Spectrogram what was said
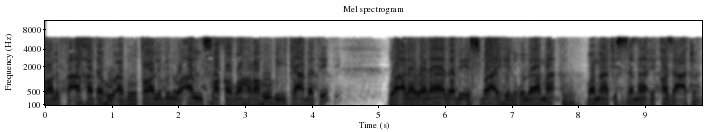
tolib فأخذه أبو طالب وألصق ظهره بالكعبة وألا ولاذ بإصبعه الغلام وما في السماء قزعة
